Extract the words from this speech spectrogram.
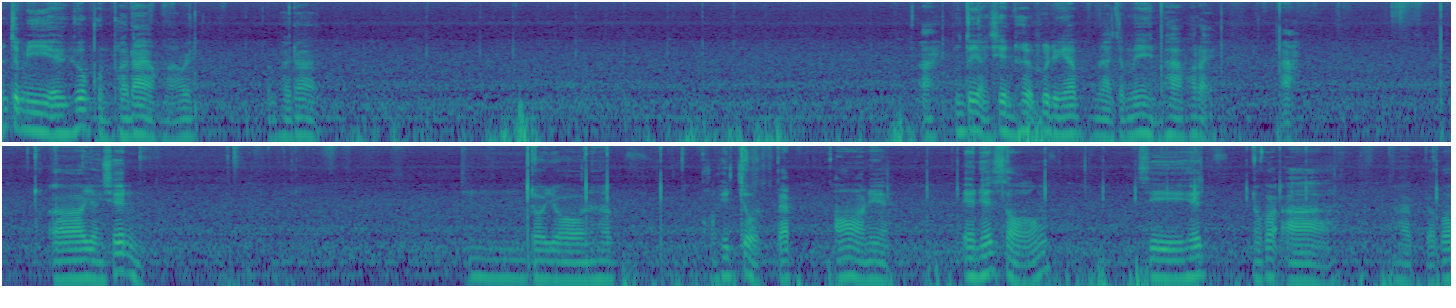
มันจะมีไอ้พวกผลพลอยได้ออกมาเว้ย ผลพลอยได้ อะเป็นตัวอย่างเช่นเกิดพูดอย่างเงี้ยมันอาจจะไม่เห็นภาพเท่าไหร่ อะเอ่ออย่างเช่นอืมตัวยอนะครับ ขอคิดโจทย์แป๊บอ๋อเนี่ย nh สอง ch แล้วก็ r นะครับ แล้วก็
